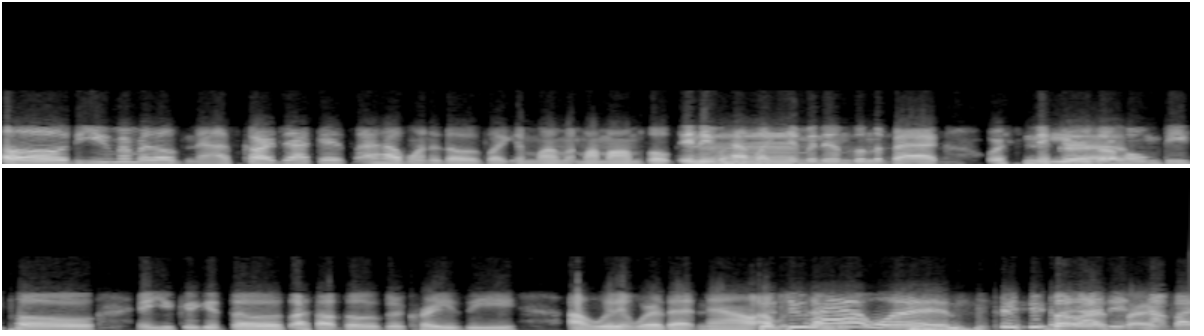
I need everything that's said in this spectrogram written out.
Oh, do you remember those NASCAR jackets? I have one of those, like in my my mom's old, and it would have like M and M's on the back, mm. Or Snickers, Yep. or Home Depot, and you could get those. I thought those are crazy. I wouldn't wear that now. I But would, you I would- had one. but Oh, I did fine. not by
